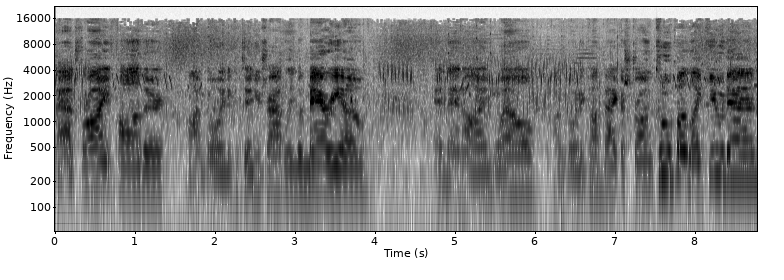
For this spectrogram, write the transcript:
that's right, Father. I'm going to continue traveling with Mario. And then I'm, well, I'm going to come back a strong Koopa like you, Dad.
